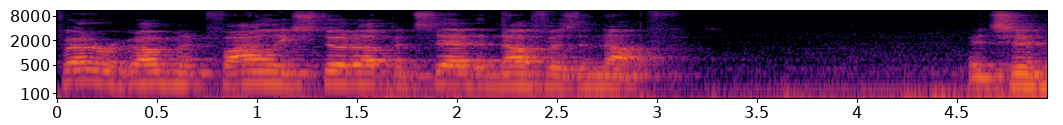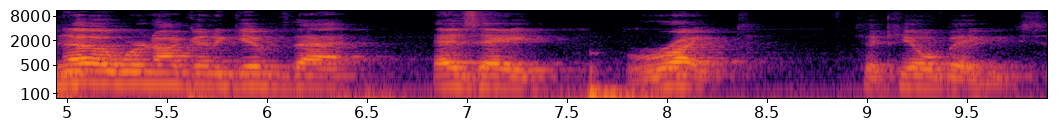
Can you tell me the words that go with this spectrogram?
federal government finally stood up and said, enough is enough. And said, no, we're not going to give that as a right to kill babies.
